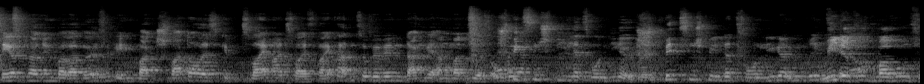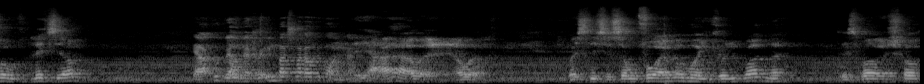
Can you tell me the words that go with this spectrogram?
DJK Rimbacher Wölfe gegen Bad Schwartau. Es gibt zweimal zwei Freikarten zu gewinnen. Danke an Matthias Obinger. Spitzenspiel der zweiten Liga übrigens. Spitzenspiel der zweiten Liga übrigens. wieder Gutmachung vom letzten Jahr. Ja gut, wir haben ja schon in Bad Schwartau gewonnen, ne? Ja, aber, aber weißt du, die Saison vorher, wo wir in Köln waren, ne? das war schon.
